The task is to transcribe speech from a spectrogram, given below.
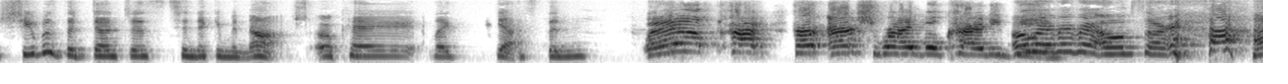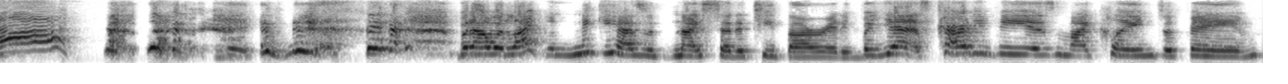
she was the dentist to Nicki Minaj. Okay. Like, yes, then. Well, her, her arch rival Cardi B. Oh, right, right, right. Oh, I'm sorry. but I would like Nicki has a nice set of teeth already. But yes, Cardi B is my claim to fame.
